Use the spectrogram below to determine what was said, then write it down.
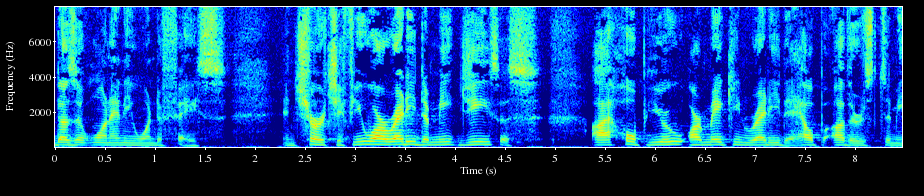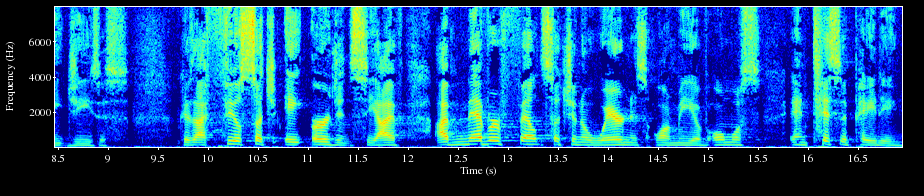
doesn't want anyone to face. In church, if you are ready to meet Jesus, I hope you are making ready to help others to meet Jesus. because I feel such a urgency. I've, I've never felt such an awareness on me of almost anticipating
